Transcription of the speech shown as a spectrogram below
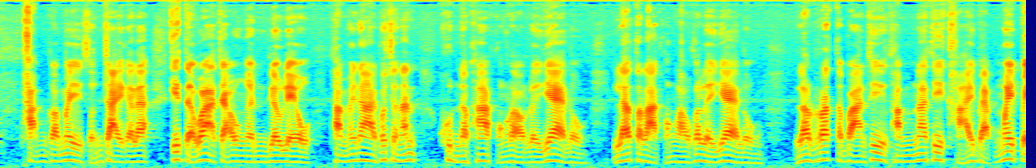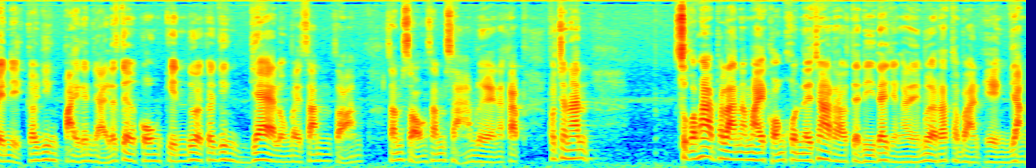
ำทำก็ไม่สนใจกันแล้ว คิดแต่ว่าจะเอาเงินเร็วๆทำให้ได้ เพราะฉะนั้นคุณภาพของเราเลยแย่ลง แล้วตลาดของเราก็เลยแย่ลง แล้วรัฐบาลที่ทำหน้าที่ขายแบบไม่เป็นอีกก็ยิ่งไปกันใหญ่ แล้วเจอโกงกินด้วยก็ยิ่งแย่ลงไปซ้ำสามซ้ำสองซ้ำสามเลยนะครับ เพราะฉะนั้นสุขภาพพลานามัยของคนในชาติเราจะดีได้อย่างไรเมื่อรัฐบาลเองยัง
